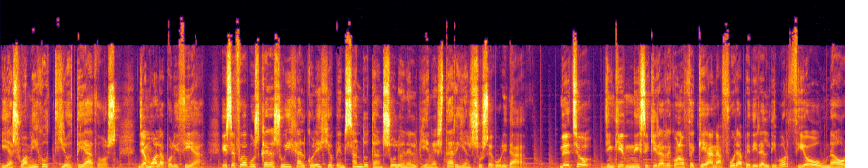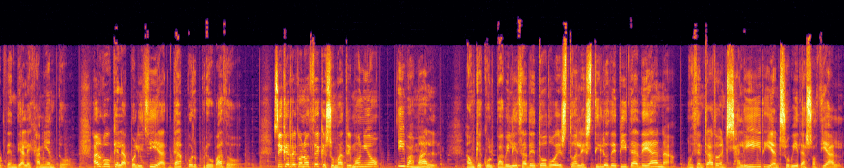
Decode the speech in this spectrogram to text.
y a su amigo tiroteados, llamó a la policía y se fue a buscar a su hija al colegio pensando tan solo en el bienestar y en su seguridad. De hecho, Jinkid ni siquiera reconoce que Ana fuera a pedir el divorcio o una orden de alejamiento, algo que la policía da por probado. Sí que reconoce que su matrimonio iba mal, aunque culpabiliza de todo esto al estilo de vida de Ana, muy centrado en salir y en su vida social.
